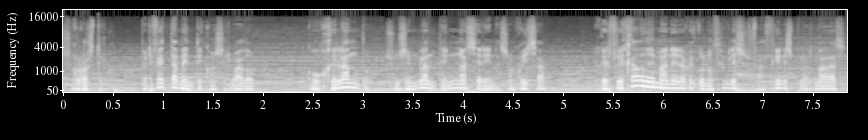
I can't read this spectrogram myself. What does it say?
Su rostro, perfectamente conservado, congelando su semblante en una serena sonrisa, reflejaba de manera reconocible sus facciones plasmadas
